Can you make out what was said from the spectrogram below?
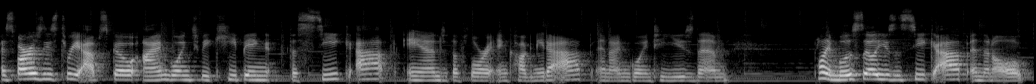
As far as these three apps go, I'm going to be keeping the Seek app and the Flora Incognita app, and I'm going to use them Probably mostly I'll use the Seek app and then I'll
